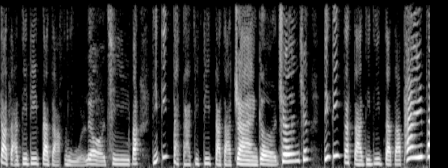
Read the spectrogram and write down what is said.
答答，滴滴答答，五六七八，滴滴答答，滴滴答答，转个圈圈，滴滴答答，滴滴答答，拍拍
